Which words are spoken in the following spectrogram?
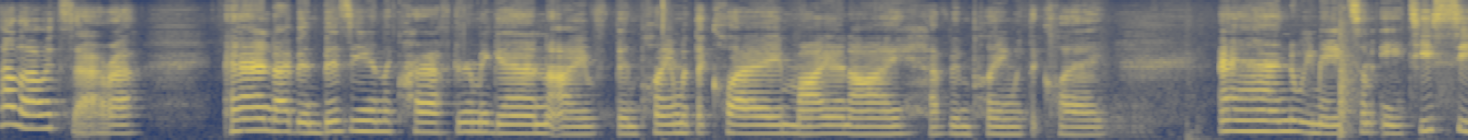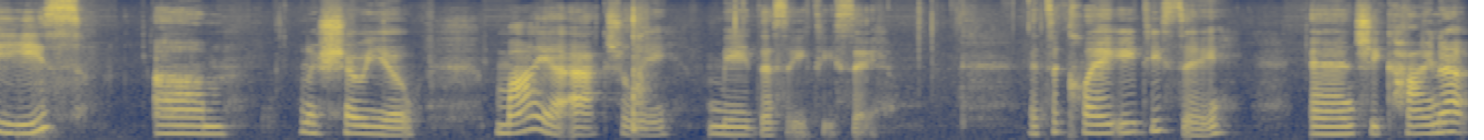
Hello, it's Sarah. And I've been busy in the craft room again. I've been playing with the clay. Maya and I have been playing with the clay. And we made some ATCs. Um, I'm going to show you. Maya actually made this ATC. It's a clay ATC. And she kind of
